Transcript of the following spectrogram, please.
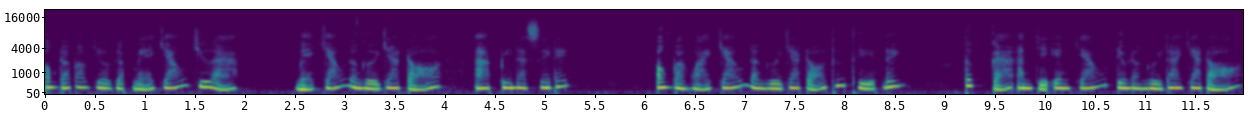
Ông đã bao giờ gặp mẹ cháu chưa ạ? À? Mẹ cháu là người da đỏ Apinace đấy. Ông bà ngoại cháu là người da đỏ thứ thiệt đấy. Tất cả anh chị em cháu đều là người da da đỏ.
